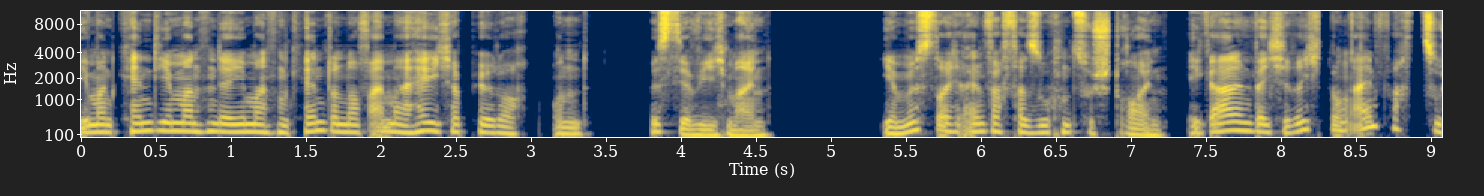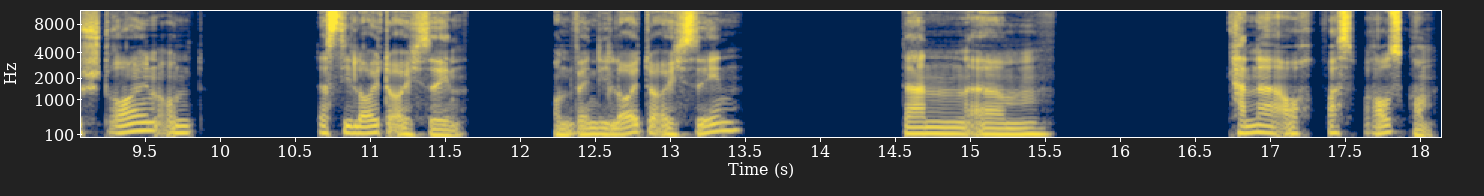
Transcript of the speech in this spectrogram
Jemand kennt jemanden, der jemanden kennt und auf einmal, hey, ich hab hier doch. Und wisst ihr, wie ich meine? Ihr müsst euch einfach versuchen zu streuen. Egal in welche Richtung, einfach zu streuen und dass die Leute euch sehen. Und wenn die Leute euch sehen, dann ähm, kann da auch was rauskommen.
